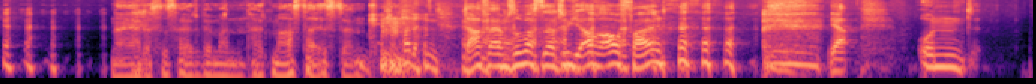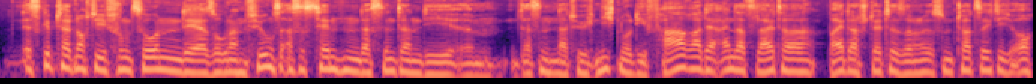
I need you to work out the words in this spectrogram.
Naja, das ist halt, wenn man halt Master ist, dann Genau, dann darf einem sowas natürlich auch auffallen. ja, und es gibt halt noch die Funktionen der sogenannten Führungsassistenten. Das sind dann die, ähm, das sind natürlich nicht nur die Fahrer der Einsatzleiter beider Städte, sondern es sind tatsächlich auch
